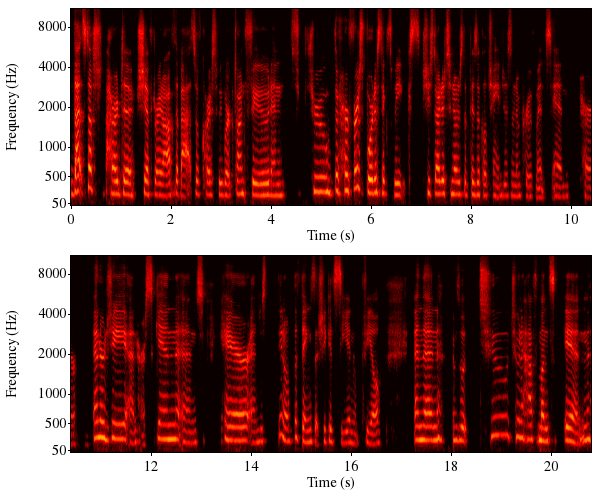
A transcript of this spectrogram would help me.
that stuff's hard to shift right off the bat. So of course we worked on food and through the, her first four to six weeks, she started to notice the physical changes and improvements in her energy and her skin and hair and just, you know, the things that she could see and feel. And then it was about two, two and a half months in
